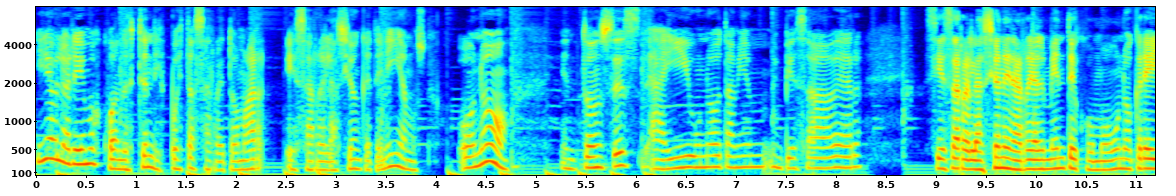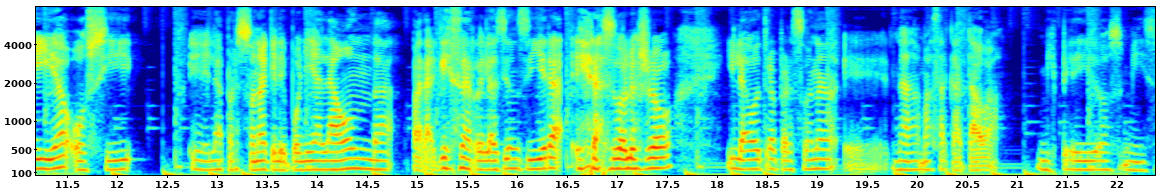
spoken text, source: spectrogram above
y hablaremos cuando estén dispuestas a retomar esa relación que teníamos o no. Entonces ahí uno también empieza a ver si esa relación era realmente como uno creía o si eh, la persona que le ponía la onda para que esa relación siguiera era solo yo y la otra persona eh, nada más acataba mis pedidos, mis,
